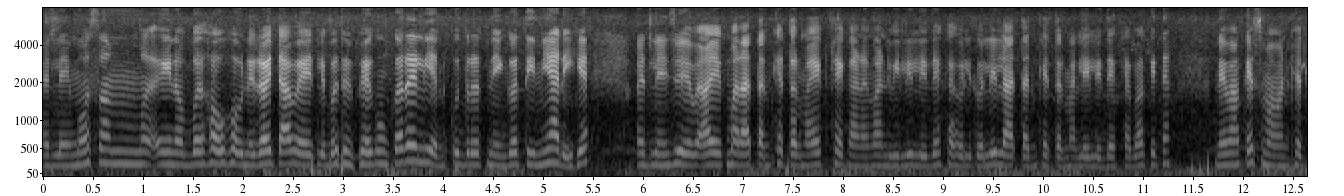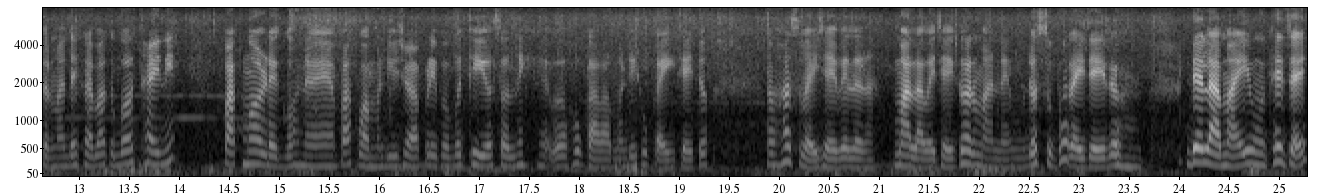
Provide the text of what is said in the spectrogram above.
એટલે મોસમ એનો હવ હવની રત આવે એટલે બધું ભેગું કરેલી ને કુદરતની ગતિ ન્યારી છે. એટલે જે આ એક મારા આતાના ખેતરમાં એક ઠેકાણે માંડવી લીલી દેખાય, ઓલી કોઈ લીલા આતાના ખેતરમાં લીલી દેખાય, બાકી ત્યાં ને એવા કેસમાવાના ખેતરમાં દેખાય, બાકી બહુ થાય નહીં. પાક મળે ગો ને પાકવા માંડ્યું છે આપણી પર બધી અસલની હુકાવા માંડી, હુકાઈ જાય તો. હસવાઈ જાય વેલાના માલ આવે જાય ઘરમાં ને ડસું ભરાઈ જાય, ડેલામાં એવું થઈ જાય.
